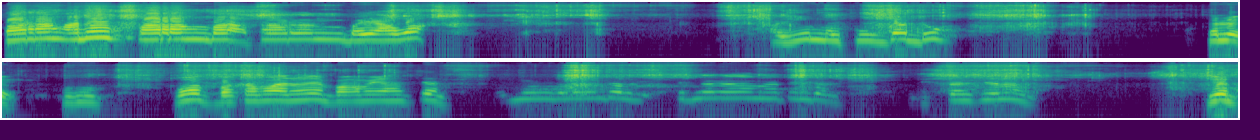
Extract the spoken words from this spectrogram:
Parang ano, parang ba, parang bayawak. Ayun, may pugad oh. Dali. Wag, baka ano yan, baka may ahas tignan na lang natin dal. Distansya lang. Yan.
